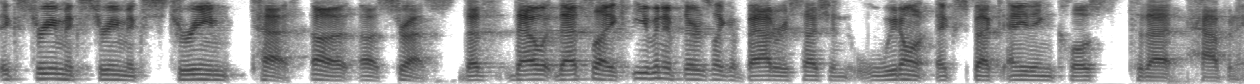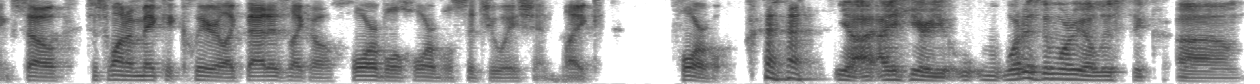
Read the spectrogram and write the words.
extreme, extreme, extreme test uh, uh, stress. That's that that's like even if there's like a bad recession, we don't expect anything close to that happening. So just want to make it clear, like that is like a horrible, horrible situation. Like horrible. yeah, I, I, hear you. What is the more realistic um,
